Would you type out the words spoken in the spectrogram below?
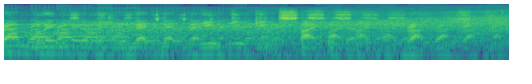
Ramblings of a genetic mutant psychedelic drug.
